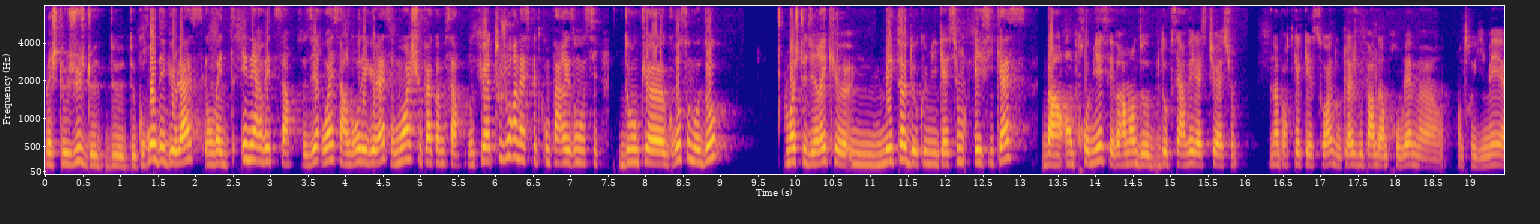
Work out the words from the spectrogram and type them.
ben, je te juge de, de, de, gros dégueulasse et on va être énervé de ça. Se dire, ouais, c'est un gros dégueulasse et moi, je suis pas comme ça. Donc, il y a toujours un aspect de comparaison aussi. Donc, euh, grosso modo, moi, je te dirais qu'une méthode de communication efficace, ben, en premier, c'est vraiment d'observer la situation, n'importe quelle qu'elle soit. Donc là, je vous parle d'un problème, euh, entre guillemets,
